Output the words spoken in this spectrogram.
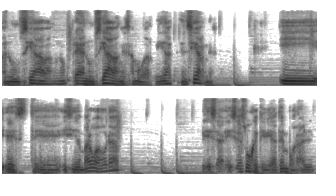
anunciaban, ¿no? preanunciaban esa modernidad en ciernes. Y, este, y sin embargo ahora esa, esa subjetividad temporal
